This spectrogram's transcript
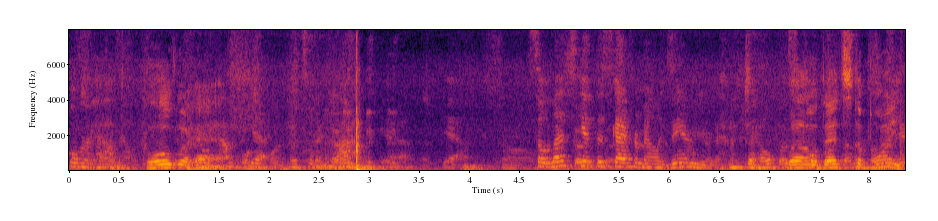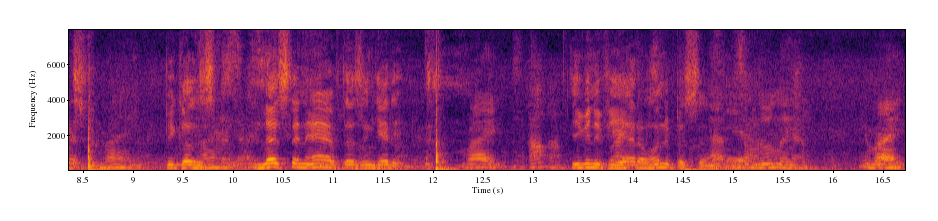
over half. Over half. Yeah, that's what I thought, yeah, yeah. So let's get this guy from Alexandria to help us. Well, pull that's those the point. Right, because Right. less than half doesn't get it, right, Uh-uh. even if you had a hundred percent of them. absolutely. Yeah. You're right.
